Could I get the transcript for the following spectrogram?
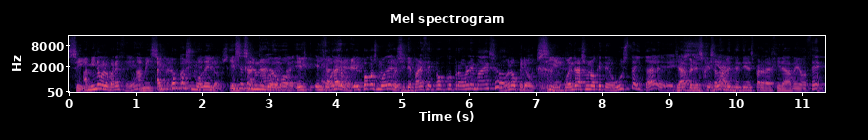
Sí. A mí no me lo parece, ¿eh? A mí sí hay me lo pocos parece. modelos. El Ese es el único detalle. El, el catálogo, hay pocos modelos. Pues si te parece poco problema eso. Bueno, pero si encuentras uno que te gusta y tal. eh, ya, pero es que genial. solamente tienes para elegir A, B o C.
